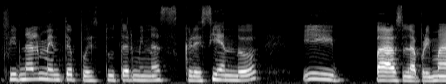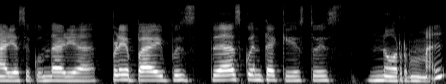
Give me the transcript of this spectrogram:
finalmente pues tú terminas creciendo y vas la primaria, secundaria, prepa y pues te das cuenta que esto es normal,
